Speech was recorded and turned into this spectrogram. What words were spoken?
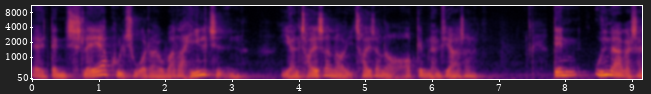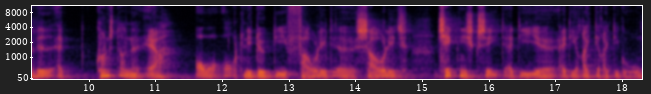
øh, den slagerkultur, der jo var der hele tiden, i 50'erne og i 60'erne og op gennem 70'erne, den udmærker sig ved, at kunstnerne er overordentligt dygtige, fagligt, øh, savligt, teknisk set er de, øh, er de rigtig, rigtig gode.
